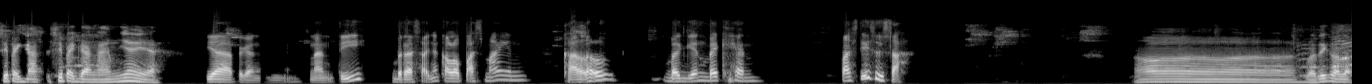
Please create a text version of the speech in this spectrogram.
si pegang si pegangannya ya. ya pegangannya nanti berasanya kalau pas main kalau bagian backhand pasti susah Oh, berarti kalau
